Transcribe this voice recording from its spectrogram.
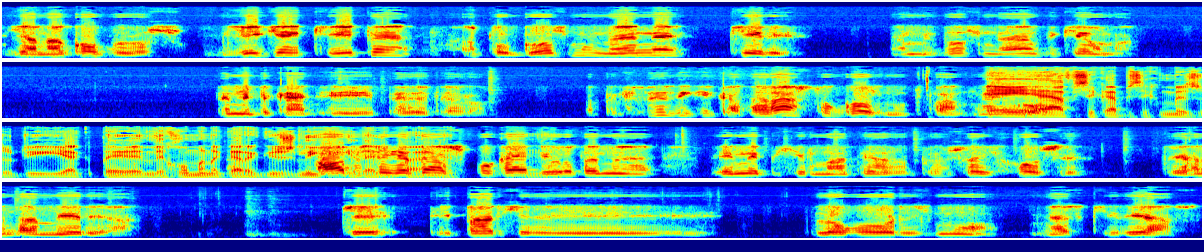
Γιανακόπουλος βγήκε και είπε από τον κόσμο να είναι κύριοι, να μην δώσουν ένα δικαίωμα. Δεν είπε κάτι περαιτέρω. Απευθύνθηκε καθαρά στον κόσμο του Παναθηναϊκού. Ε, άφησε κάποιες εχμές ότι για ε, ενδεχόμενα καραγκιουζλίκη και τα Άφησε γιατί να λοιπά. σου πω κάτι, όταν ε, είναι επιχειρηματίας ο οποίος έχει χώσει 30 μοίρια και υπάρχει ε, λόγω ορισμού μιας κυρίας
